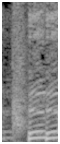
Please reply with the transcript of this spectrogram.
it, hit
